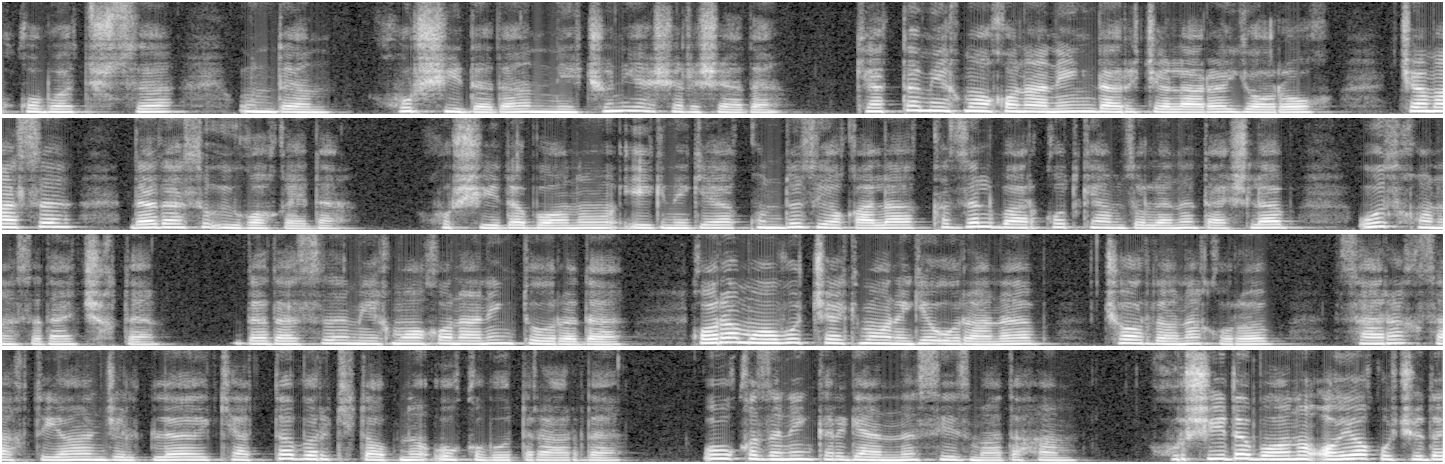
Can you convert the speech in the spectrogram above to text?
Uqubat tushsa undan xurshidadan nechun yashirishadi? Katta mehmonxonaning darichalari yorug' chamasi dadasi uyg'oq edi. Xurshida bonu egniga qunduz yoqali qizil barqut kamzulini tashlab o'z xonasidan chiqdi. Dadasi mehmonxonaning to'rida. Qora movut chakmoniga o'ranib chordona qurib sariq saxtiyon jildli katta bir kitobni o'qib o'tirardi. U qizining kirganini sezmadi ham. Xurshida boni oyoq uchida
